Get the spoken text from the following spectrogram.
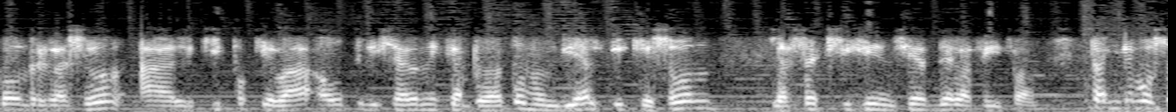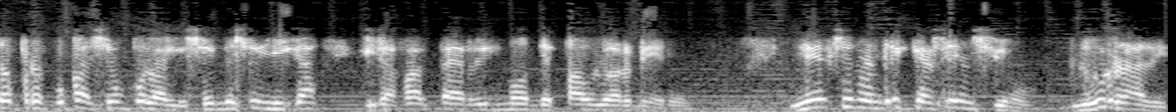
con relación al equipo que va a utilizar en el Campeonato Mundial y que son las exigencias de la FIFA. También mostró preocupación por la lesión de su liga y la falta de ritmo de Pablo Armero. Nelson Enrique Asensio, Blue Radio.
